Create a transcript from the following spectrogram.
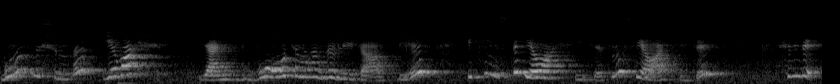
Bunun dışında yavaş yani bu ortamı hazırlayacağız bir. İkincisi de yavaş yiyeceğiz. Nasıl yavaş yiyeceğiz? Şimdi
